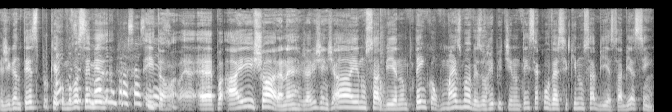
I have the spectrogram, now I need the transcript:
É gigantesco porque, Aí como você você mesmo. num processo então, é- é, aí chora, né? Já vi gente, ah, eu não sabia. Não tem como. Mais uma vez, eu repeti, não tem se a conversa que não sabia. Sabia sim.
